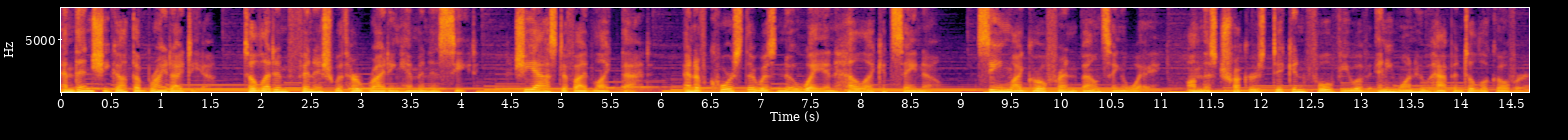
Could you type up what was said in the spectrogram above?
and then she got the bright idea to let him finish with her riding him in his seat. She asked if I'd like that, and of course there was no way in hell I could say no. Seeing my girlfriend bouncing away on this trucker's dick in full view of anyone who happened to look over,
